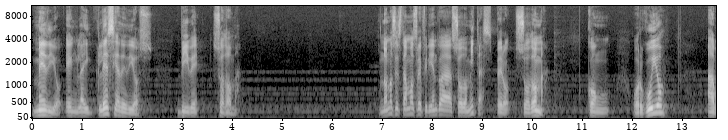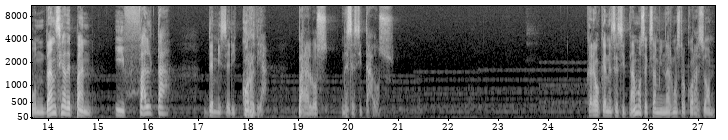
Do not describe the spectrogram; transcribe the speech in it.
medio, en la iglesia de Dios, vive Sodoma. No nos estamos refiriendo a sodomitas, pero Sodoma, con orgullo, abundancia de pan y falta de misericordia para los necesitados. Creo que necesitamos examinar nuestro corazón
